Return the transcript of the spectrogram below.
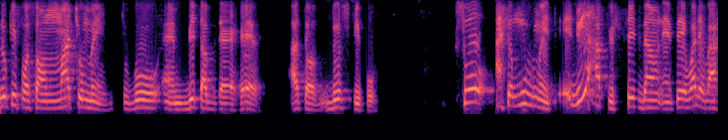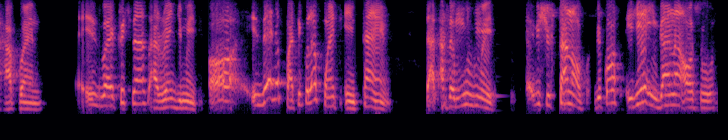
looking for some macho men to go and beat up the hell out of those people. So, as a movement, eh, do you have to sit down and say whatever happened eh, is by Krishna's arrangement, or is there any particular point in time that, as a movement, eh, we should stand up? Because here in Ghana also,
